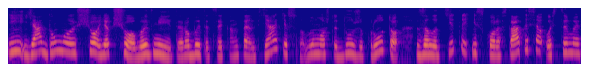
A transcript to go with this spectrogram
І я думаю, що якщо ви вмієте робити цей контент якісно, ви можете дуже круто залетіти і скористатися ось цими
